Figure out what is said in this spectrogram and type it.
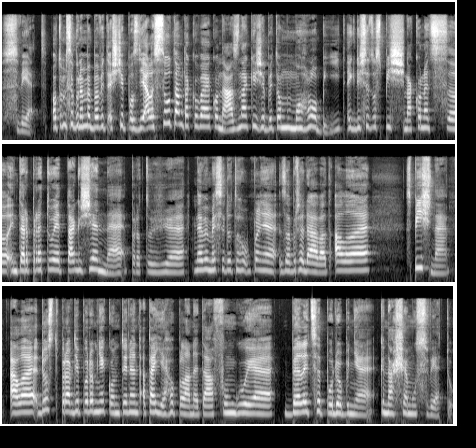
svět. O tom se budeme bavit ještě později, ale jsou tam takové jako náznaky, že by tomu mohlo být, i když se to spíš nakonec eh, interpretuje tak, že ne, protože nevím, jestli do toho úplně zabředávat, ale Spíš ne, ale dost pravděpodobně kontinent a ta jeho planeta funguje velice podobně k našemu světu.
